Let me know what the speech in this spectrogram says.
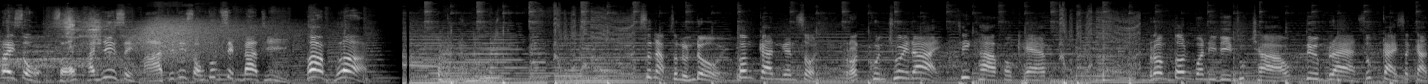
ไรโสด2020 อาทิตย์ที่2ทุ่ม10 นาทีห้ามพลาด สนับสนุนโดยต้องการเงินสด รถคุณช่วยได้ที่คา for c a s เริ่มต้นวันดีๆทุกเช้า ดื่มแบรนด์ซุปไก่สกัด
